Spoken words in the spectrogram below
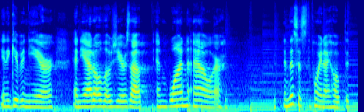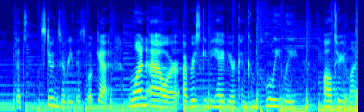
in a given year, and you add all those years up, and one hour, and this is the point I hope that, that students who read this book get one hour of risky behavior can completely alter your life.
